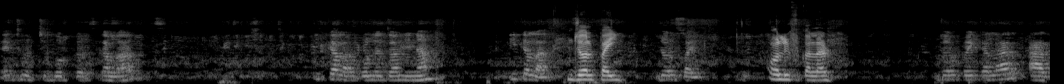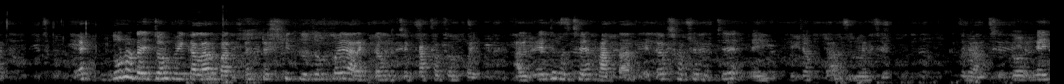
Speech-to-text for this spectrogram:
এই হচ্ছে বোরখার কালার কি কালার বলে জানি না। কি কালার? জলপাই। জলপাই। Olive colour. জলপাই কালার আর এক দুটোটাই জলপাই কালার বা একটা সিদ্ধ জলপাই আর একটা হচ্ছে কাঁচা জলপাই। আর এই যে হচ্ছে হাতার এটার সাথে হচ্ছে এই হিজাবটা মেছে আছে। তো এই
